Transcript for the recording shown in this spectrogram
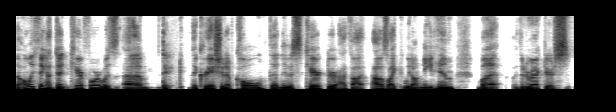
The only thing I didn't care for was um, the the creation of Cole, the newest character. I thought I was like, we don't need him. But the director's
